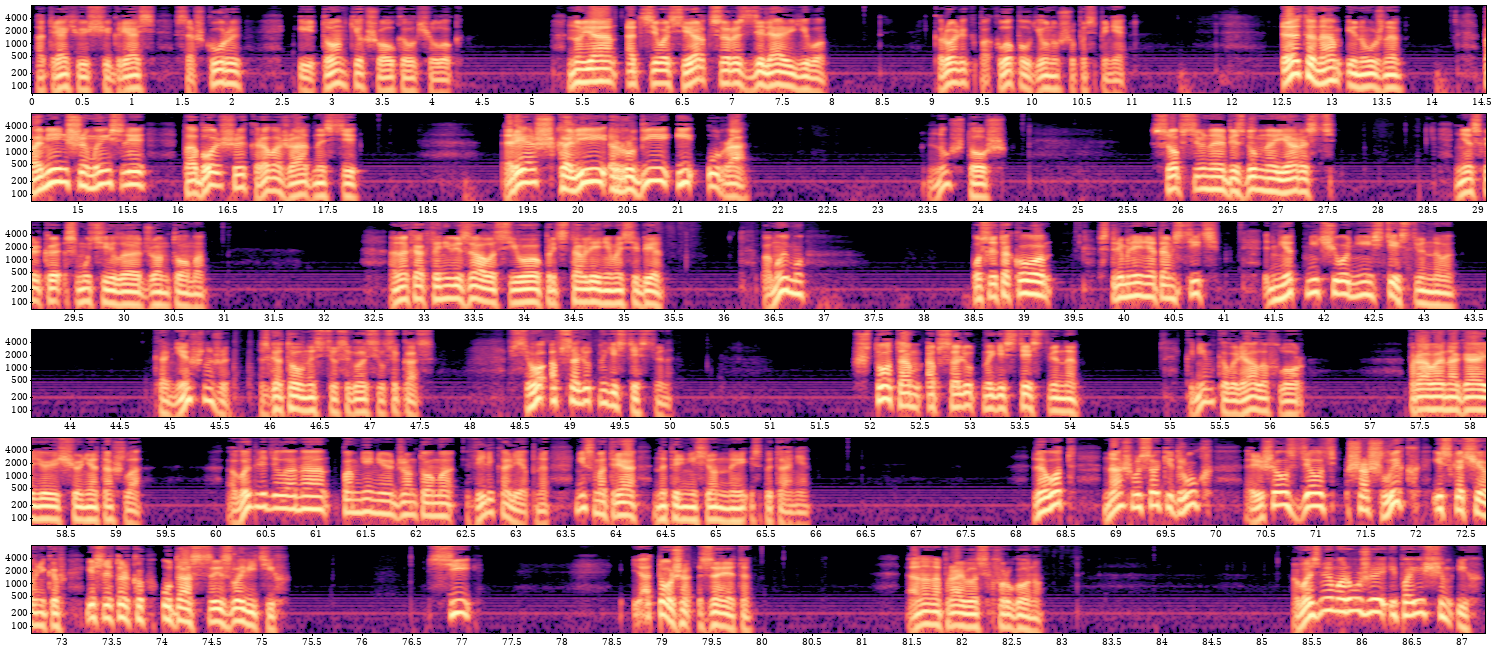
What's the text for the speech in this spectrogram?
отряхивающий грязь со шкуры и тонких шелковых чулок. «Но я от всего сердца разделяю его». Кролик похлопал юношу по спине. «Это нам и нужно. Поменьше мысли, побольше кровожадности. Режь, кали, руби и ура!» Ну что ж, собственная бездумная ярость несколько смутила Джон Тома. Она как-то не вязалась с его представлением о себе. По-моему, после такого стремления отомстить нет ничего неестественного. Конечно же, с готовностью согласился Касс. Все абсолютно естественно. Что там абсолютно естественно? К ним ковыляла Флор. Правая нога ее еще не отошла. Выглядела она, по мнению Джон Тома, великолепно, несмотря на перенесенные испытания. Да вот наш высокий друг решил сделать шашлык из кочевников, если только удастся изловить их. Си, я тоже за это. Она направилась к фургону. Возьмем оружие и поищем их.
